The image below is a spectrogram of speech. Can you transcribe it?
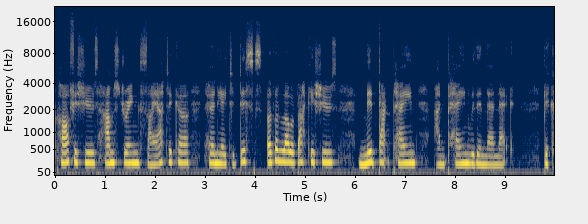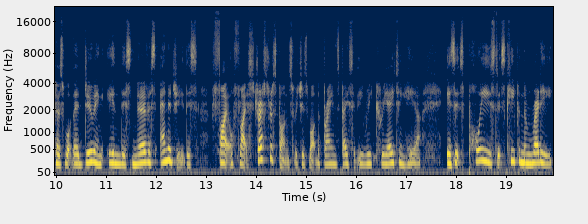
calf issues, hamstring, sciatica, herniated discs, other lower back issues, mid back pain, and pain within their neck. Because what they're doing in this nervous energy, this fight or flight stress response, which is what the brain's basically recreating here, is it's poised, it's keeping them ready,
